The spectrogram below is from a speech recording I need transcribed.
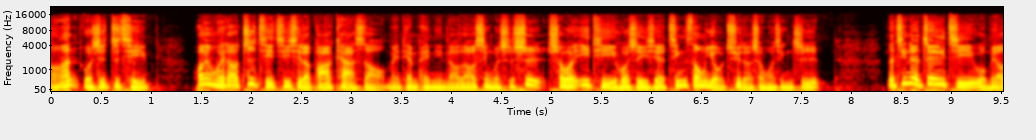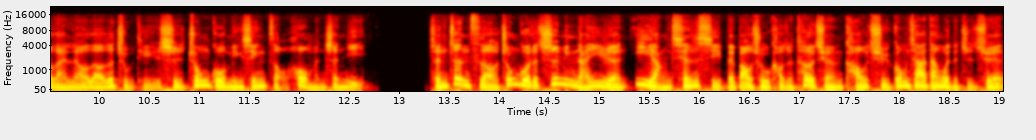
晚安，我是志奇，欢迎回到志奇七夕的 Podcast 哦，每天陪你聊聊新闻时事、社会议题或是一些轻松有趣的生活新知。那今天的这一集，我们要来聊聊的主题是中国明星走后门争议。前阵子哦，中国的知名男艺人易烊千玺被爆出靠着特权考取公家单位的职缺，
